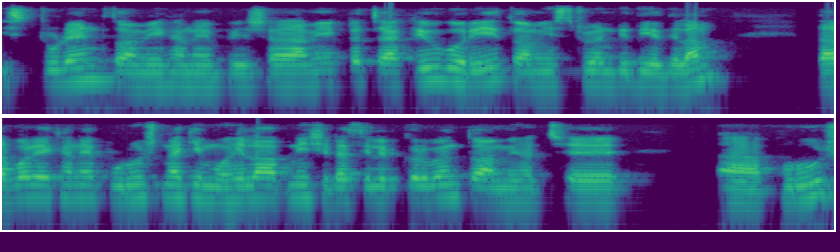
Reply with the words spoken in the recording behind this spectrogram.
স্টুডেন্ট তো আমি এখানে পেশা, আমি একটা চাকরিও করি, তো আমি স্টুডেন্টই দিয়ে দিলাম। তারপরে এখানে পুরুষ নাকি মহিলা আপনি সেটা সিলেক্ট করবেন। তো আমি হচ্ছে পুরুষ।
